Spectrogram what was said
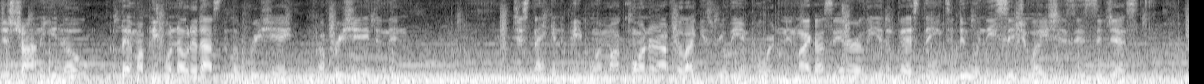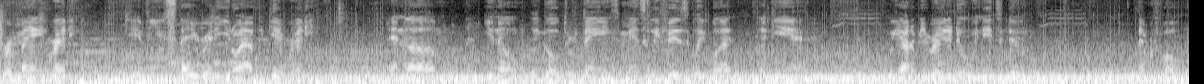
just trying to, you know, let my people know that I still appreciate appreciate them and just thanking the people in my corner. I feel like it's really important. And like I said earlier, the best thing to do in these situations is to just remain ready. If you stay ready, you don't have to get ready. And um, you know, we go through things mentally, physically, but again, we gotta be ready to do what we need to do. Never fold.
